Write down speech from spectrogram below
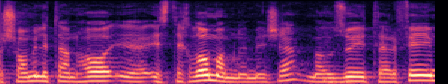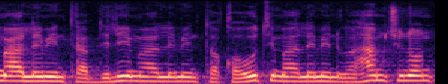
شامل تنها استخدام هم نمیشه. موضوع ترفیع معلمین تبدیلی معلمین تقاعد معلمین و همچنان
